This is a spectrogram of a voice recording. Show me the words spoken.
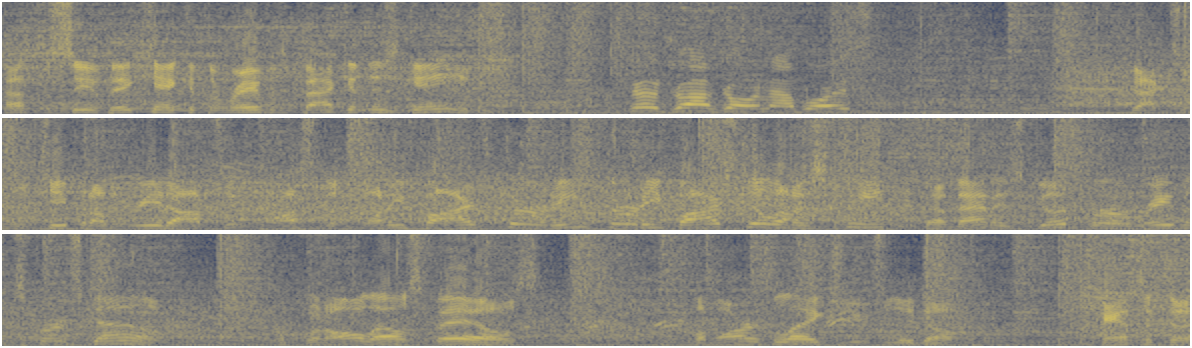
has to see if they can't get the Ravens back in this game. Get a drive going now, boys. Jackson will keep it on the read option, crossing the 25, 30, 35, still on his feet. And that is good for a Ravens first down. Look, when all else fails, Lamar's legs usually don't. Hands it to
